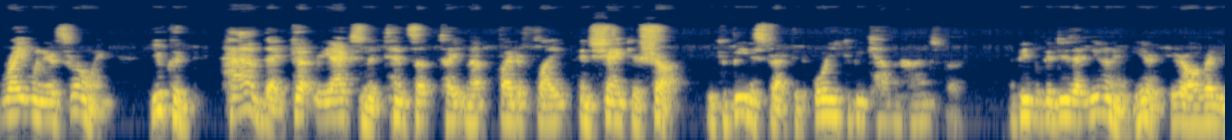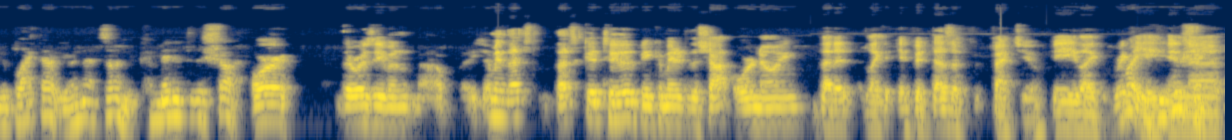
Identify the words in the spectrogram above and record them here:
right when you're throwing, you could have that gut reaction to tense up, tighten up, fight or flight, and shank your shot. You could be distracted, or you could be Calvin Heimburg. And people could do that. You don't even hear it. You're already, you're blacked out. You're in that zone. You're committed to the shot. Or there was even, uh, I mean, that's that's good too, being committed to the shot, or knowing that it, like, if it does affect you, be like Ricky Right, if you do in uh,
